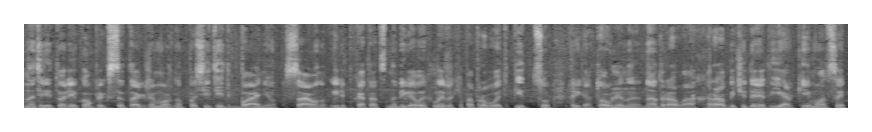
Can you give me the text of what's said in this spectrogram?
На территории комплекса также можно посетить баню, сауну или покататься на беговых лыжах и попробовать пиццу, приготовленную на дровах. Раубичи дарят яркие эмоции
